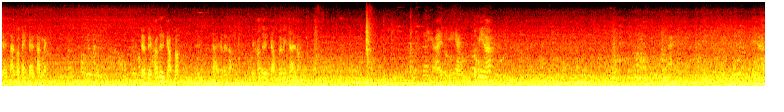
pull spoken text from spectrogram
จ่ายตังค์ก่อนไหมจ่ายตังค์ไหมเดี๋ยวเดี๋ยวเขาเดินกลับเนาะจ่ายกันเลยเนาะเดี๋ยวเขาเดินกลับไม่ไปจ่ายเนาะนี่ไงตรงนี้ไงก็มีนะ นี่นะ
